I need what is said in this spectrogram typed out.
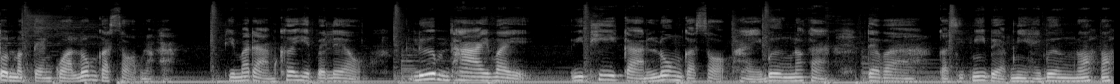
ต้นหมักแตงกวาล่มกระสอบนะคะพี่มาดามเคยเห็ดไปแล้ว ลืมทายไว้วิธีการล่งกระสอบไห้เบิงเนาะค่ะแต่ว่ากระสิบมีแบบนี้ไห้เบิงเนาะเนาะ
